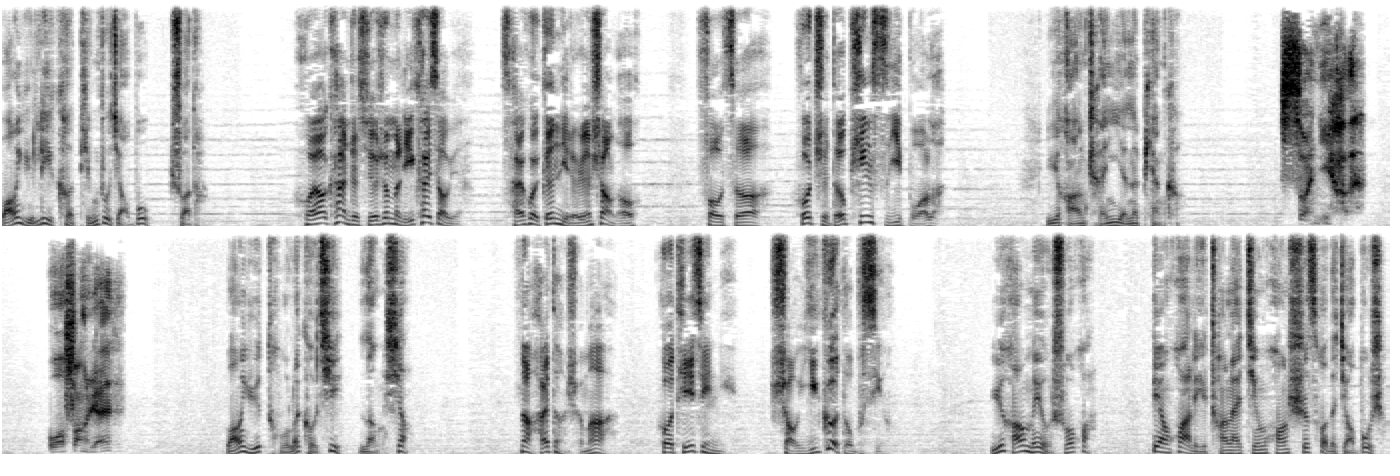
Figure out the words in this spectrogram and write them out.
王宇立刻停住脚步，说道：“我要看着学生们离开校园，才会跟你的人上楼，否则我只得拼死一搏了。”余杭沉吟了片刻，算你狠，我放人。王宇吐了口气，冷笑：“那还等什么？我提醒你，少一个都不行。”余杭没有说话，电话里传来惊慌失措的脚步声。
